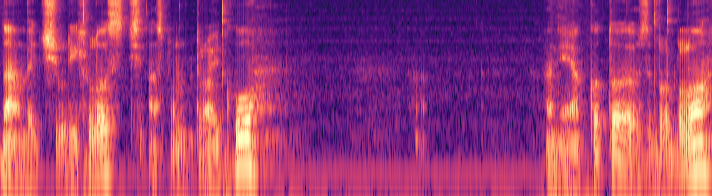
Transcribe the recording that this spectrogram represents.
Dám väčšiu rýchlosť, aspoň trojku. A nejako to zblblo.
